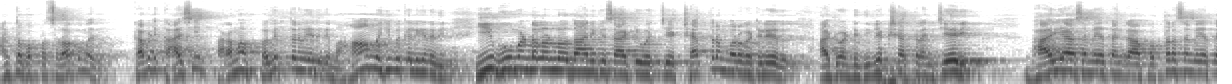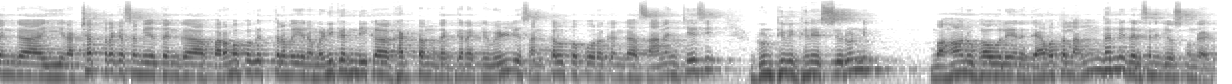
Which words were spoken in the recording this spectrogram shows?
అంత గొప్ప శ్లోకం అది. కాబట్టి కాశీ పరమ పవిత్రమైనది మహామహిమ కలిగినది. ఈ భూమండలంలో దానికి సాటి వచ్చే క్షేత్రం మరొకటి లేదు. అటువంటి దివ్యక్షేత్రం చేరి భార్యా సమేతంగా పుత్ర సమేతంగా ఈ నక్షత్రక సమేతంగా పరమ పవిత్రమైన మణికర్ణికా ఘట్టం దగ్గరకి వెళ్ళి సంకల్పపూర్వకంగా స్నానం చేసి డుంఠి విఘ్నేశ్వరుణ్ణి మహానుభావులైన దేవతలందరినీ దర్శనం చేసుకున్నాడు.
